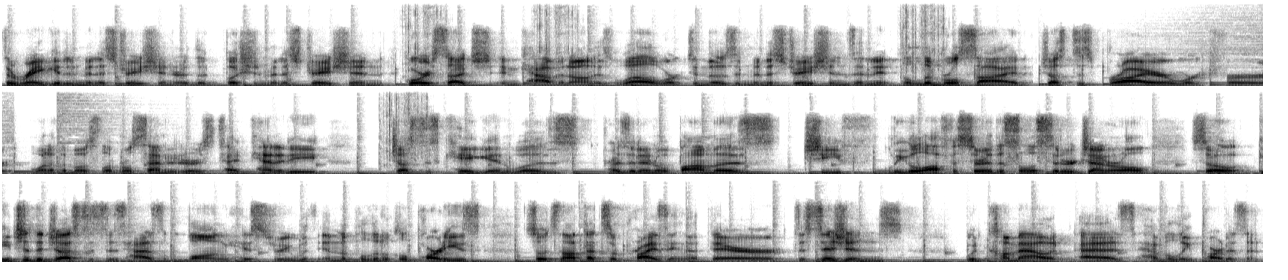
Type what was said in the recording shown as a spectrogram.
the Reagan administration or the Bush administration. Gorsuch and Kavanaugh as well worked in those administrations. And the liberal side, Justice Breyer worked for one of the most liberal senators, Ted Kennedy. Justice Kagan was President Obama's chief legal officer, the Solicitor General. So each of the justices has long history within the political parties. So it's not that surprising that their decisions would come out as heavily partisan.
